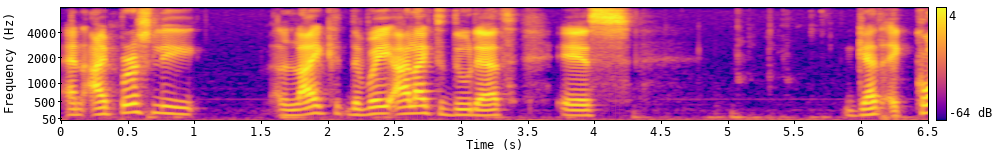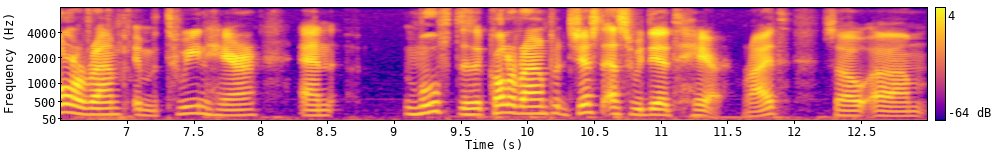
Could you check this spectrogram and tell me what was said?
And I personally like, the way I like to do that is get a color ramp in between here and move the color ramp just as we did here, right? So um,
